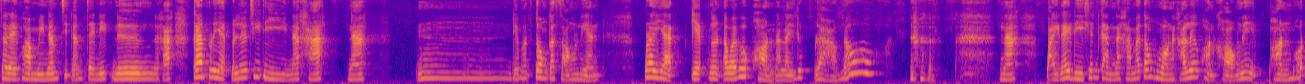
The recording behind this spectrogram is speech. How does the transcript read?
แสดงความมีน้ำจิตน้ำใจนิดนึงนะคะ การประหยัดเป็นเรื่องที่ดีนะคะนะเดี๋ยวมันตรงกับสองเหรียญประหยัดเก็บเงินเอาไว้เพื่อผ่อนอะไรหรือเปล่าเนาะนะไปได้ดีเช่นกันนะคะ ไม่ต้องห่วงนะคะ เรื่องผ่อนของนี่ผ่อนหมด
